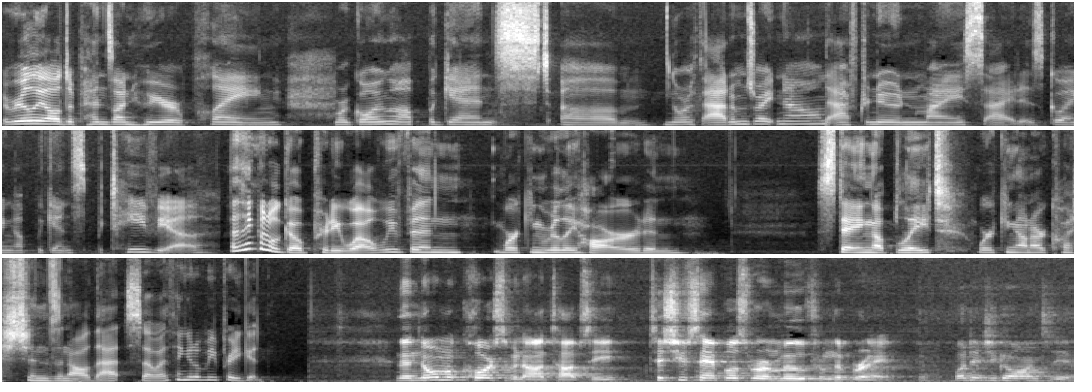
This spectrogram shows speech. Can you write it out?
it really all depends on who you're playing. We're going up against um, North Adams right now. In the afternoon, my side is going up against Batavia. I think it'll go pretty well. We've been working really hard and staying up late, working on our questions and all that, so I think it'll be pretty good. In the normal course of an autopsy, tissue samples were removed from the brain. What did you go on to do?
